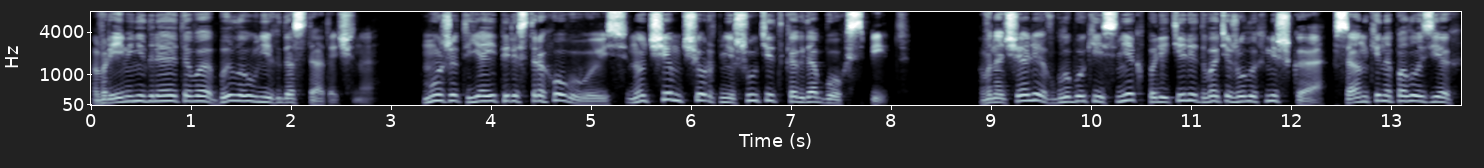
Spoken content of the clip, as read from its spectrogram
Времени для этого было у них достаточно. Может, я и перестраховываюсь, но чем черт не шутит, когда бог спит? Вначале в глубокий снег полетели два тяжелых мешка, санки на полозьях,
